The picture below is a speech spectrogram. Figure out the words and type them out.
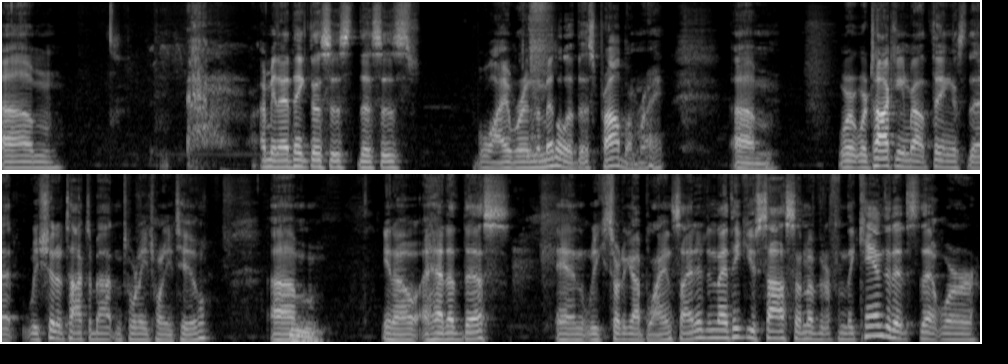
Um, I mean, I think this is this is why we're in the middle of this problem, right? Um, we're we're talking about things that we should have talked about in 2022. Um, Hmm. You know, ahead of this, and we sort of got blindsided. And I think you saw some of it from the candidates that were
